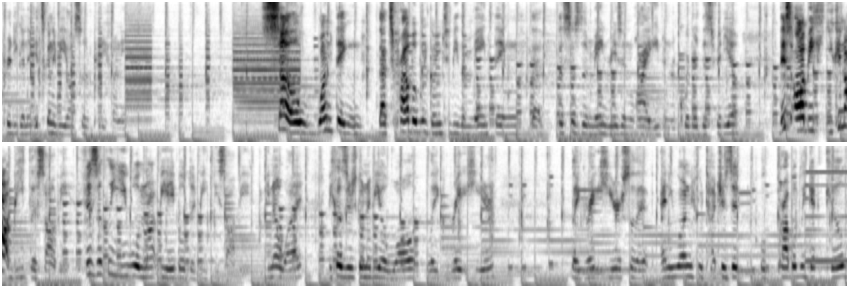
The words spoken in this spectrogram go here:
pretty gonna it's gonna be also pretty funny. So one thing that's probably going to be the main thing that this is the main reason why I even recorded this video. This obby you cannot beat this obby. Physically you will not be able to beat this obby. You know why? Because there's gonna be a wall like right here like right here so that anyone who touches it will probably get killed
